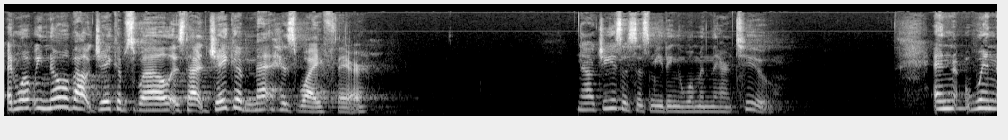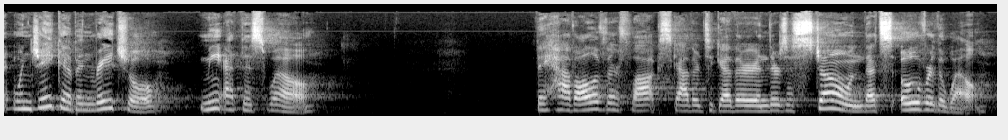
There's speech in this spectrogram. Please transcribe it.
And what we know about Jacob's well is that Jacob met his wife there. Now, Jesus is meeting a woman there too. And when, when Jacob and Rachel meet at this well, they have all of their flocks gathered together, and there's a stone that's over the well.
